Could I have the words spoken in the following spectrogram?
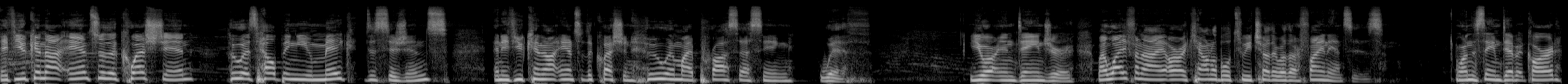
if you cannot answer the question, who is helping you make decisions? And if you cannot answer the question, who am I processing with? You are in danger. My wife and I are accountable to each other with our finances. We're on the same debit card.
